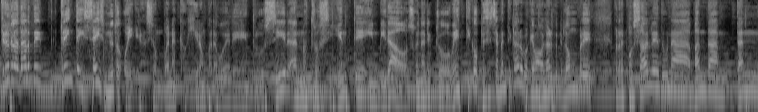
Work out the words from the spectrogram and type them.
3 de la tarde, 36 minutos. Oye, qué canción buena escogieron para poder eh, introducir a nuestro siguiente invitado. Suena electrodomésticos, precisamente, claro, porque vamos a hablar con el hombre responsable de una banda tan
